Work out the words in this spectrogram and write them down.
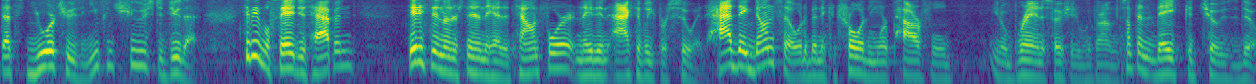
that's your choosing. You can choose to do that. Some people say it just happened. They just didn't understand they had the talent for it and they didn't actively pursue it. Had they done so, it would have been a controlled and more powerful you know, brand associated with around them, something that they could choose to do.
